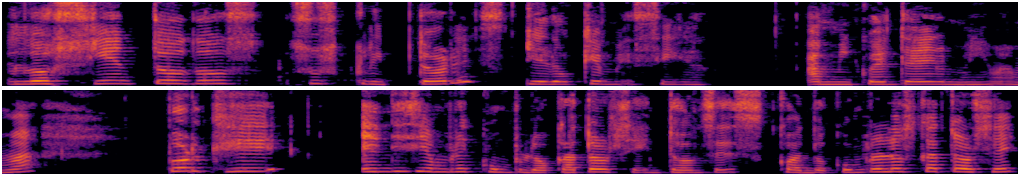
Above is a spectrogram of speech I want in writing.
Los 102 suscriptores quiero que me sigan a mi cuenta de mi mamá porque en diciembre cumplo 14. Entonces, cuando cumplo los 14,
